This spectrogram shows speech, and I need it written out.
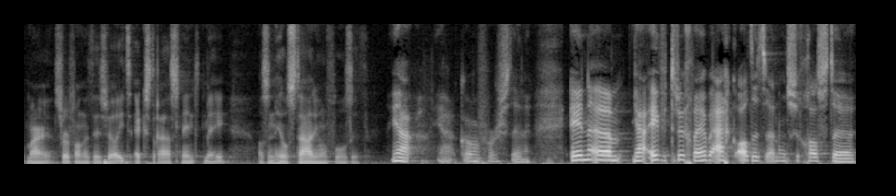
Maar een soort van, het is wel iets extra's, neemt het mee. Als een heel stadion vol zit. ja, ja, ik kan me voorstellen. En ehm, ja, even terug, we hebben eigenlijk altijd aan onze gasten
